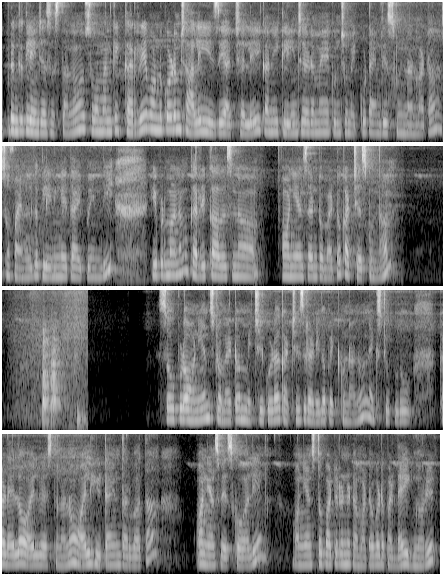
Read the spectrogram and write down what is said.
ఇప్పుడు ఇంకా క్లీన్ చేసేస్తాను. సో మనకి కర్రీ వండుకోవడం చాలా ఈజీ యాక్చువల్లీ కానీ క్లీన్ చేయడమే కొంచెం ఎక్కువ టైం తీసుకుంది అనమాట సో ఫైనల్గా క్లీనింగ్ అయితే అయిపోయింది. ఇప్పుడు మనం కర్రీకి కావాల్సిన ఆనియన్స్ అండ్ టొమాటో కట్ చేసుకుందాం. సో ఇప్పుడు ఆనియన్స్ టొమాటో మిర్చి కూడా కట్ చేసి రెడీగా పెట్టుకున్నాను. నెక్స్ట్ ఇప్పుడు కడాయిలో ఆయిల్ వేస్తున్నాను. ఆయిల్ హీట్ అయిన తర్వాత ఆనియన్స్ వేసుకోవాలి. ఆనియన్స్తో పాటు రెండు టమాటో కూడా పడ్డాయి. ఇగ్నోర్ ఇట్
